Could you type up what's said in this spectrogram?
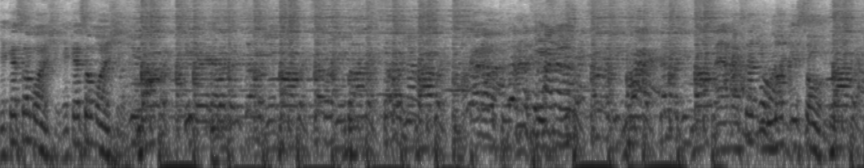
Yẹ kẹ́ sọ́mọ àṣẹ, yẹ kẹ́ sọ́mọ àṣẹ. Shout out to Auntie. I understand you love this song.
